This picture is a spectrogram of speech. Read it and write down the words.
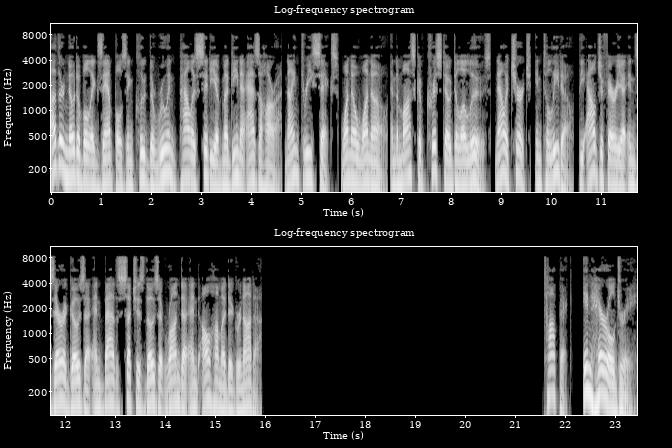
Other notable examples include the ruined palace city of Medina Azahara oh, oh and the Mosque of Cristo de la Luz, now a church, in Toledo, the Aljaferia in Zaragoza and baths such as those at Ronda and Alhama de Granada. In heraldry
